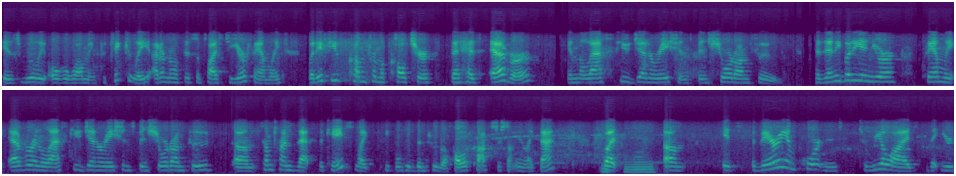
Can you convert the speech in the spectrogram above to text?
is really overwhelming. Particularly, I don't know if this applies to your family, but if you've come from a culture that has ever, in the last few generations, been short on food? Has anybody in your family ever, in the last few generations, been short on food? Um, sometimes that's the case, like people who've been through the Holocaust or something like that. But mm-hmm. um, it's very important to realize that you're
